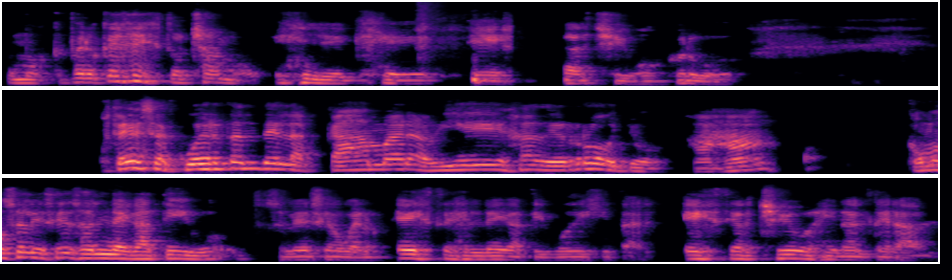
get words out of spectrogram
Como, que, ¿pero qué es esto, chamo? Y que es archivo crudo. ¿Ustedes se acuerdan de la cámara vieja de rollo? Ajá. ¿Cómo se le decía eso? El negativo. Entonces le decía, bueno, este es el negativo digital. Este archivo es inalterable.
